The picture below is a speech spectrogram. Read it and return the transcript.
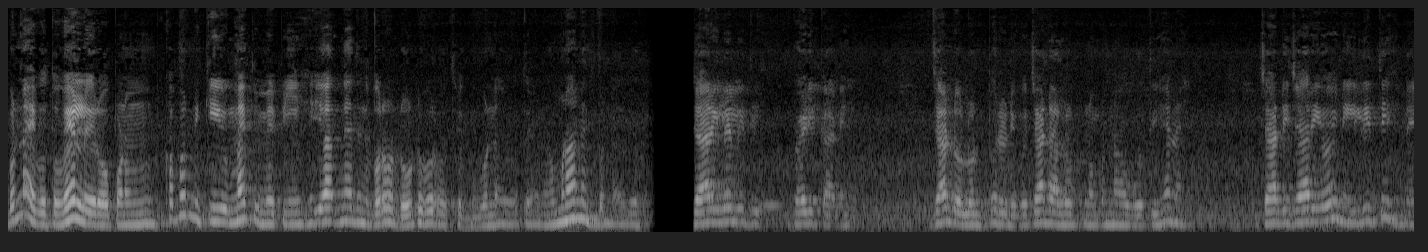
બનાવ્યો તો વહેલેરો પણ ખબર નહીં કેવું મેપી મેપી યાદ નથી ને બરો દોઢ ભરો થયો બનાવ્યો તો એને હમણાં જ બનાવ્યો. જારી લઈ લીધી ભાડિકાની. જાડો લોટ ભરેડી જાડા લોટનો બનાવવો હતી હે ને. જાડી જારી હોય ને એ લીધી ને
